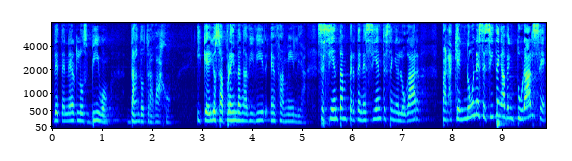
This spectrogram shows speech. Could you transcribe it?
de tenerlos vivos dando trabajo y que ellos aprendan a vivir en familia, se sientan pertenecientes en el hogar para que no necesiten aventurarse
